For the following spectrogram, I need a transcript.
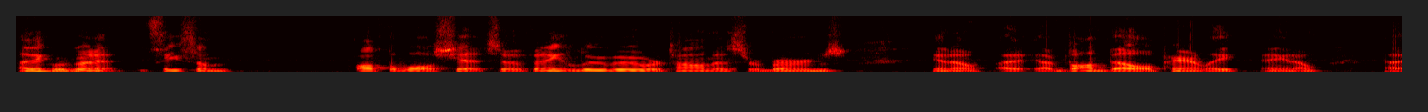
I think we're going to see some off the wall shit. So if it ain't Luvu or Thomas or Burns, you know, I, I, Vonn Bell apparently, you know, I,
